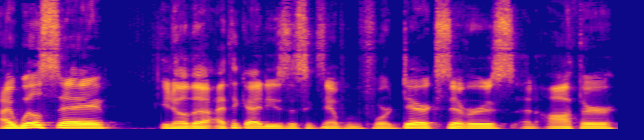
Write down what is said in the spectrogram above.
I will say, you know, that I think I'd used this example before. Derek Sivers, an author,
